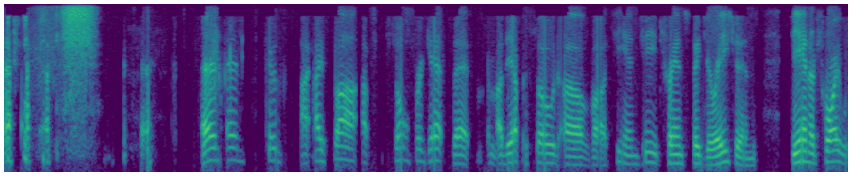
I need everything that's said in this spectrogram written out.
way. and and because I, I saw, don't forget that the episode of uh, TNG Transfiguration, Deanna Troi was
